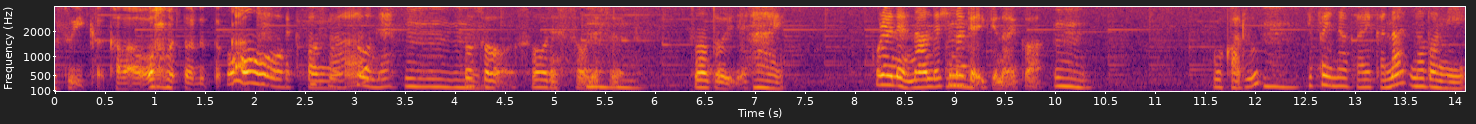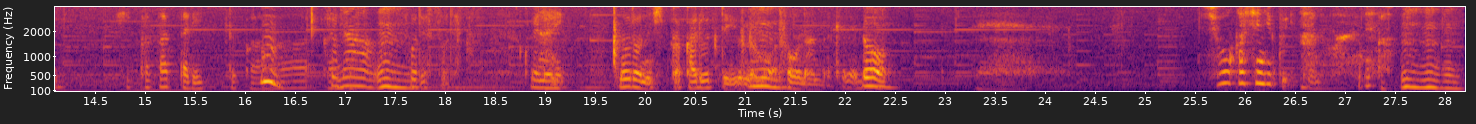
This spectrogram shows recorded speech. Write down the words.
薄い皮を取るとか。なんか、そそうそうんなそうね、うんうんん。そうそう。そうですそうです、んんその通りです。はい。これね、なんでしなきゃいけないか。うんわかる？うんやっぱりなんかあれかな？喉に引っかかったりとかうんかな。そう、ですそうです。これね、はい喉に引っかかるっていうのうんもそうなんだけれうど、ん消化しにくいっていうのもあるね。そっか。うんうんうん。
